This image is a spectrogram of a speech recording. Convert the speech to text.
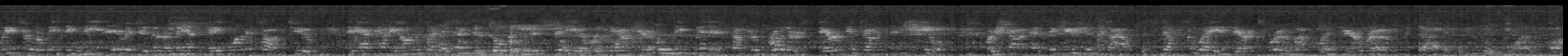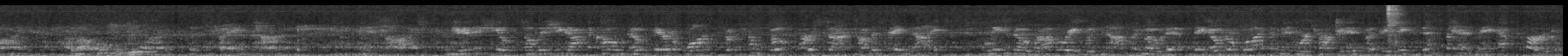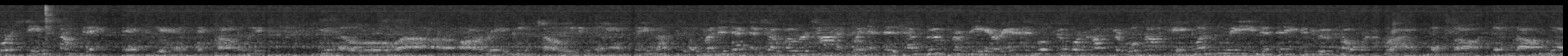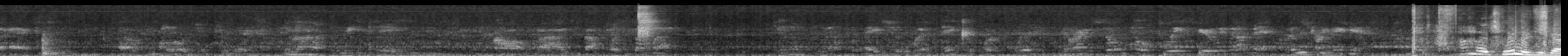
motive. They don't know why the men were targeted, but they think this man may have heard or seen something. Yes, they probably, you know, uh, already been told that they not to. But detectives hope over time witnesses have moved from the area and will feel more comfortable talking. One lead that they can move forward. Right, that's all, that's all we're asking. Uh, closure to it. You don't have to How much memory you got?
